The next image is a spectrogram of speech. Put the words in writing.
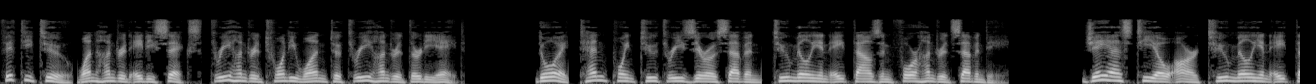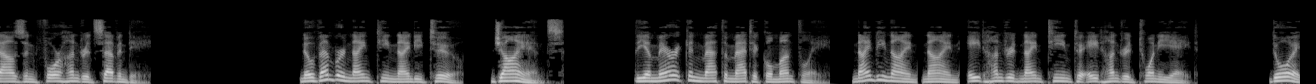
52 186, 321–338 doi 10.2307 208470 JSTOR 208470 November 1992 Giants. The American Mathematical Monthly. 99 9 819 to 828 doi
